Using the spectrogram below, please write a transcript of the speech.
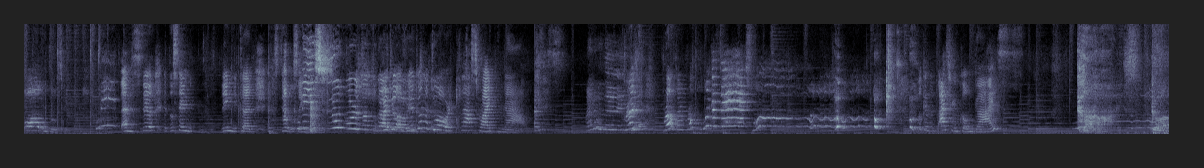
All of those videos. Please. And still, it's the same thing because it's still the same name. Please super We're, subscribe. to we're gonna do our class right now. My name is Press, brother, brother, look at this! Look at this ice cream cone, guys. Guys, guys,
